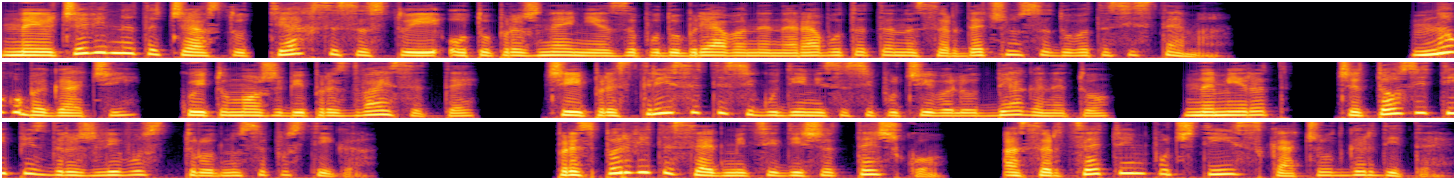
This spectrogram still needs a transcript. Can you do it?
Най-очевидната част от тях се състои от упражнения за подобряване на работата на сърдечно-съдовата система. Много бегачи, които може би през 20-те, че и през 30-те си години са си почивали от бягането, намират, че този тип издръжливост трудно се постига. През първите седмици дишат тежко, а сърцето им почти изскача от гърдите.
